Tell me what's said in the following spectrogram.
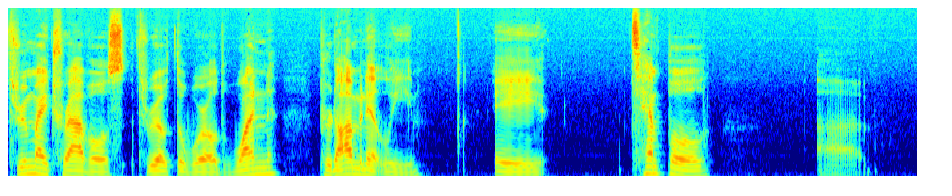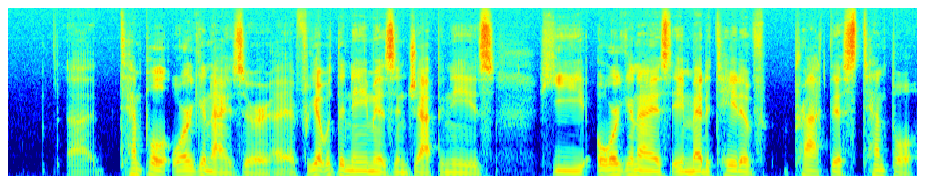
through my travels throughout the world. One predominantly a temple uh, uh, temple organizer. I, forget what the name is in Japanese. He organized a meditative practice temple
